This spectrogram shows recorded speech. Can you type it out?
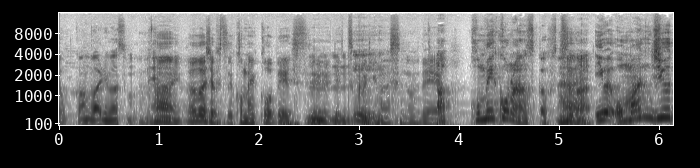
食感がありますもんね。はい、和菓子は普通米粉ベースで作りますので、あ米粉なんですか普通な、はい。い、わゆるおまんじゅうっ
